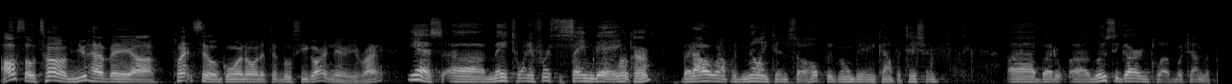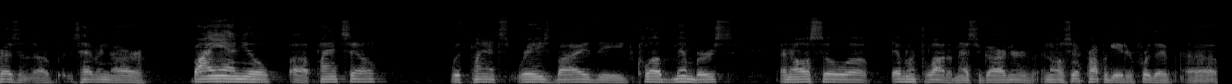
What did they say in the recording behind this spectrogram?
Also, Tom, you have a uh, plant sale going on at the Lucy Garden area, right? Yes, uh, May 21st, the same day. Okay. But I'll up in Millington, so hopefully there won't be any competition. Uh, but uh, Lucy Garden Club, which I'm the president of, is having our biannual uh, plant sale with plants raised by the club members and also uh, Evelyn Talata, Master Gardener, and also a propagator for the, uh,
